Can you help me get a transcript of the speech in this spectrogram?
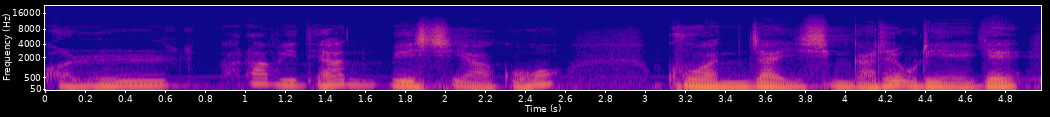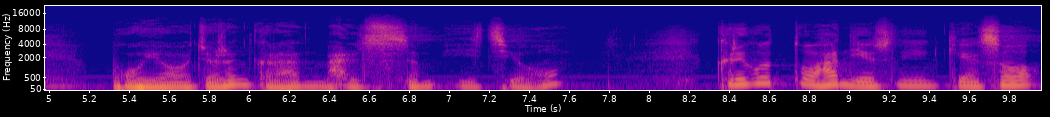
얼마나 위대한 메시아고 구원자이신가를 우리에게 보여주는 그러한 말씀이지요. 그리고 또한 예수님께서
